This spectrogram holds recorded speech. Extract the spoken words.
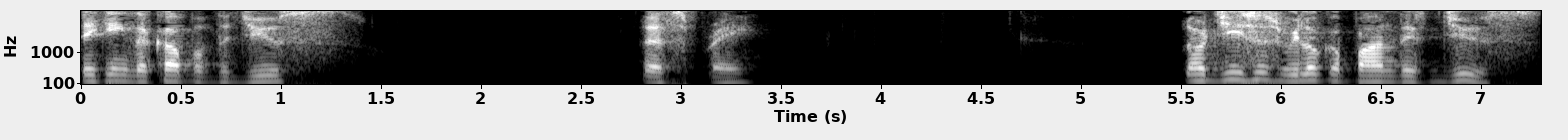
Taking the cup of the juice, let's pray. Lord Jesus, we look upon this juice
